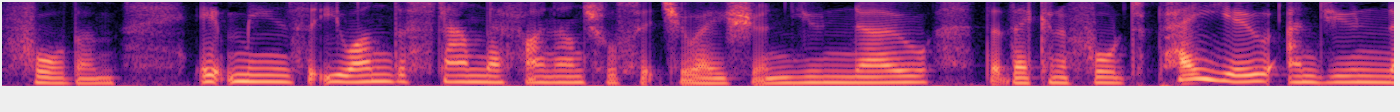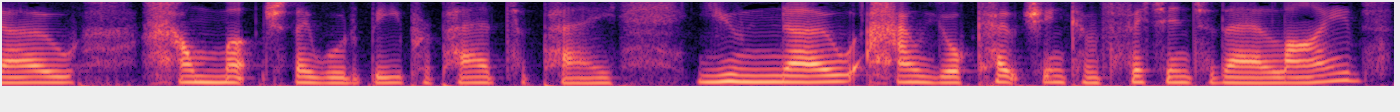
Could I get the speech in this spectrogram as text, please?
for them. It means that you understand their financial situation, you know that they can afford to pay you, and you know how much they would be prepared to pay. You know how your coaching can fit into their lives,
